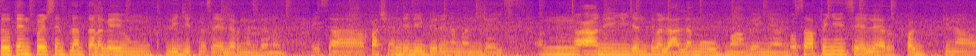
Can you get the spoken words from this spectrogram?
So 10% lang talaga yung legit na seller ng ganun. Ay, sa cash on delivery naman guys, ang ano nyo dyan, di ba, lalamove, mga ganyan. Kausapin nyo yung seller. Pag kina,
